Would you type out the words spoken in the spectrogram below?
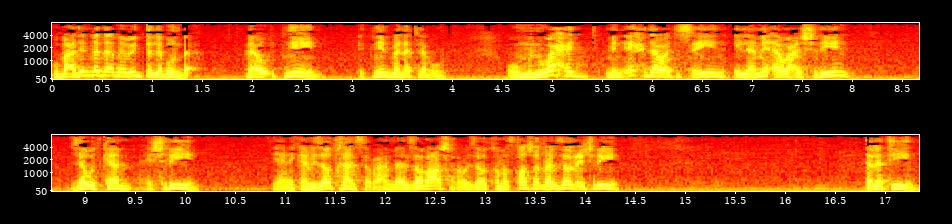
وبعدين بدأ ما بنت اللبون بقى. بقوا اتنين اتنين بنات لبون. ومن واحد من إحدى وتسعين إلى مئة وعشرين زود كام؟ عشرين. يعني كان بيزود خمسة وبعدين بيزود عشرة ويزود خمستاشر بقى بيزود عشرين. تلاتين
